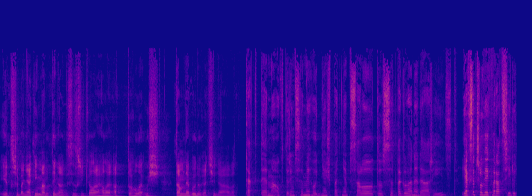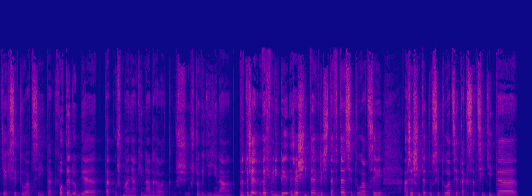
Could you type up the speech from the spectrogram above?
i třeba nějaký mantinel, kdy jsi říkala, hele, a tohle už tam nebudu radši dávat. Tak téma, o kterém se mi hodně špatně psalo, to se takhle nedá říct. Jak se člověk vrací do těch situací, tak po té době tak už má nějaký nadhled, už, už to vidí jinak. Protože ve chvíli, kdy řešíte, když jste v té situaci a řešíte tu situaci, tak se cítíte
